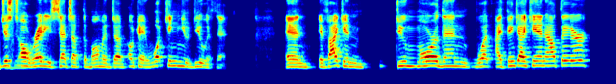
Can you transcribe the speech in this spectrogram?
just mm-hmm. already sets up the moment of, okay, what can you do with it? And if I can do more than what I think I can out there,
